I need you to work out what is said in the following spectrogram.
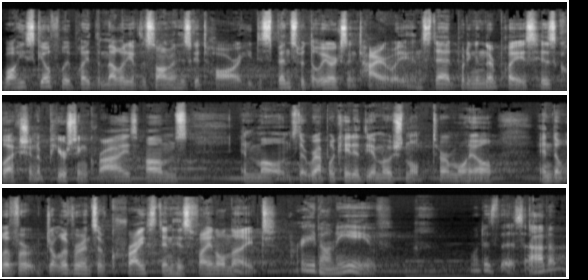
While he skillfully played the melody of the song on his guitar, he dispensed with the lyrics entirely, instead, putting in their place his collection of piercing cries, hums, and moans that replicated the emotional turmoil and deliver- deliverance of Christ in his final night. Prayed on Eve. What is this, Adam?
